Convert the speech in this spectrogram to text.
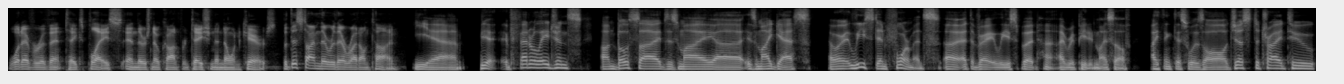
whatever event takes place and there's no confrontation and no one cares. But this time they were there right on time. Yeah. Yeah. Federal agents on both sides is my, uh, is my guess, or at least informants uh, at the very least. But huh, I repeated myself. I think this was all just to try to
